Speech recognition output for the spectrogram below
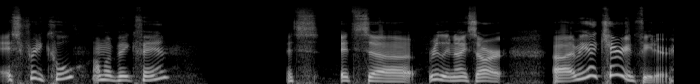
it's pretty cool. I'm a big fan. It's it's uh really nice art. Uh, and we got Carrion Feeder.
